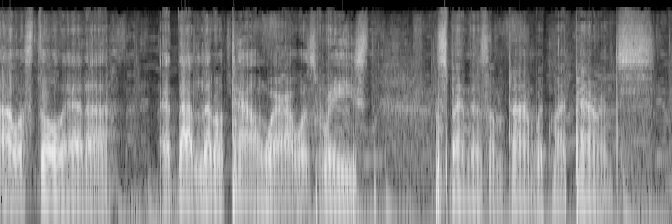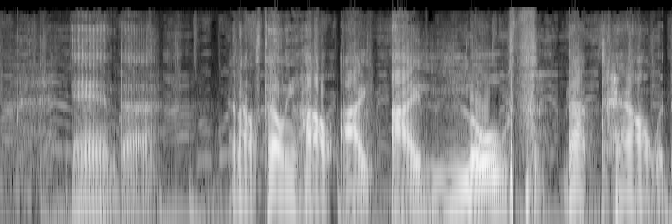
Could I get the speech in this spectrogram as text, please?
I was still at a at that little town where I was raised, spending some time with my parents, and uh, and I was telling you how I I loathe that town with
